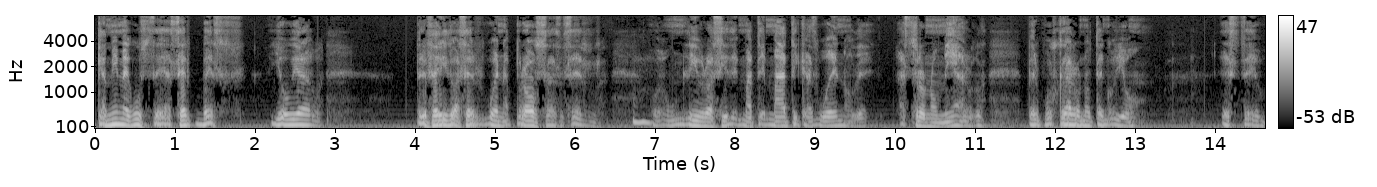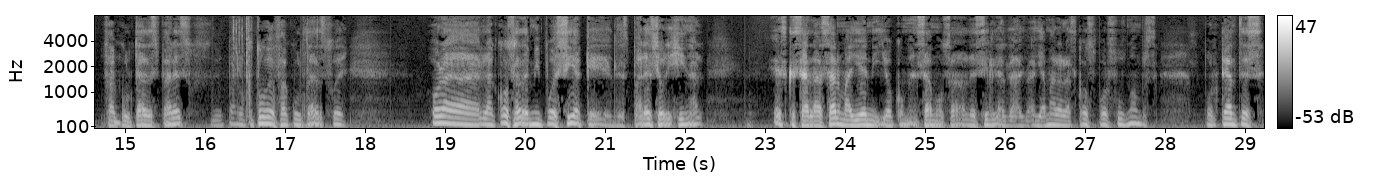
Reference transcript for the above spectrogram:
que a mí me guste hacer versos. Yo hubiera preferido hacer buena prosa, hacer un libro así de matemáticas bueno, de astronomía, pero pues claro, no tengo yo este facultades para eso. Para lo que tuve facultades fue ahora la cosa de mi poesía que les parece original es que Salazar Mayen y yo comenzamos a decirle a, llamar a las cosas por sus nombres, porque antes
